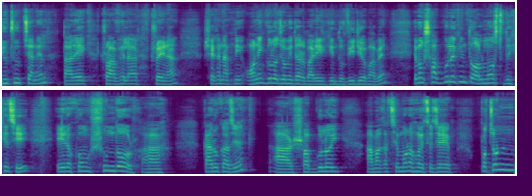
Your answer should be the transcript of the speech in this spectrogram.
YouTube channel Tarek traveller trainer সেখানে আপনি অনেকগুলো জমিদার বাড়ির কিন্তু ভিডিও পাবেন। এবং সবগুলো কিন্তু অলমোস্ট দেখেছি, এরকম সুন্দর কারুকাজে। আর সবগুলোই আমার কাছে মনে হয়েছে যে প্রচণ্ড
